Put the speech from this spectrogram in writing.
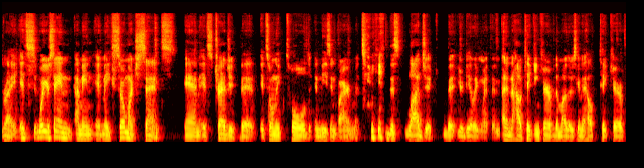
Right. It's what you're saying. I mean, it makes so much sense. And it's tragic that it's only told in these environments, this logic that you're dealing with, and, and how taking care of the mother is going to help take care of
